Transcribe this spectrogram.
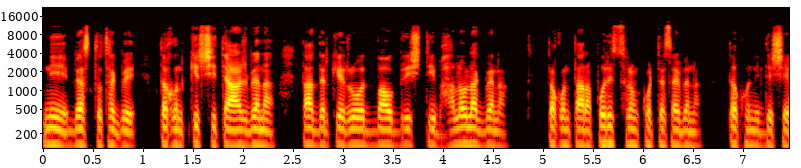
নিয়ে ব্যস্ত থাকবে, তখন কৃষিতে আসবে না। তাদেরকে রোদ বা বৃষ্টি ভালো লাগবে না। তখন তারা পরিশ্রম করতে চাইবে না। তখনই দেশে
